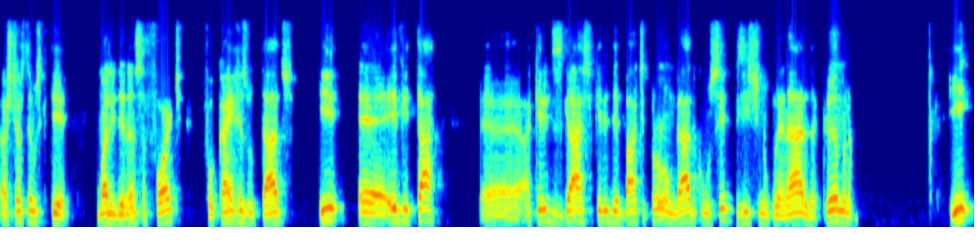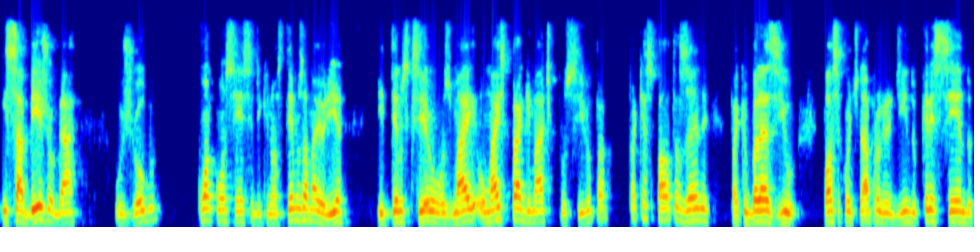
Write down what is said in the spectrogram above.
Eu acho que nós temos que ter uma liderança forte, focar em resultados e é, evitar é, aquele desgaste, aquele debate prolongado, como sempre existe no plenário da Câmara, e, e saber jogar o jogo com a consciência de que nós temos a maioria e temos que ser os mais, o mais pragmático possível para que as pautas andem, para que o Brasil possa continuar progredindo, crescendo,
